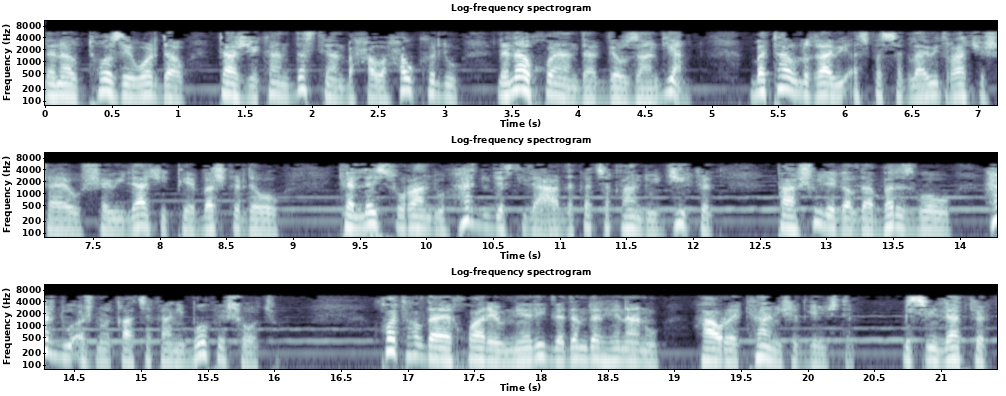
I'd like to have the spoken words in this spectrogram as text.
لە ناو تۆزێ وەردا و تاژیەکان دەستیان بە حەوەحەو کرد و لە ناو خۆیاندا گەوزاندیان بە تاو لغاوی ئەسپە سەگلاویت ڕاکێشایە و شەوی لاکیت پێ بەش کردەوە و کەللەی سوڕاند و هەردوو دەستی لە عادەکە چەقاند و گیر کرد پاشووی لەگەڵدا بەرز بووە و هەردوو ئەژنۆی قاچەکانی بۆ پێشەوە چوو خۆت هەڵدایە خوارێ و نێریت لە دەم دەرهێنان و هاوڕێکانیشت گەیشتن بسمیلات کرد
